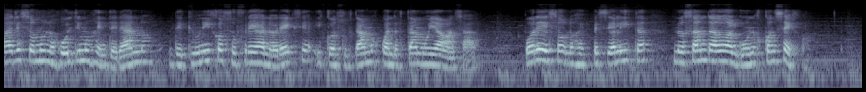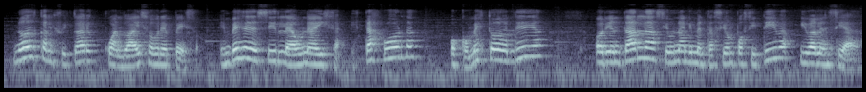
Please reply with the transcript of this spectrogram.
Padres somos los últimos en enterarnos de que un hijo sufre anorexia y consultamos cuando está muy avanzado. Por eso los especialistas nos han dado algunos consejos. No descalificar cuando hay sobrepeso. En vez de decirle a una hija, estás gorda o comes todo el día, orientarla hacia una alimentación positiva y balanceada,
